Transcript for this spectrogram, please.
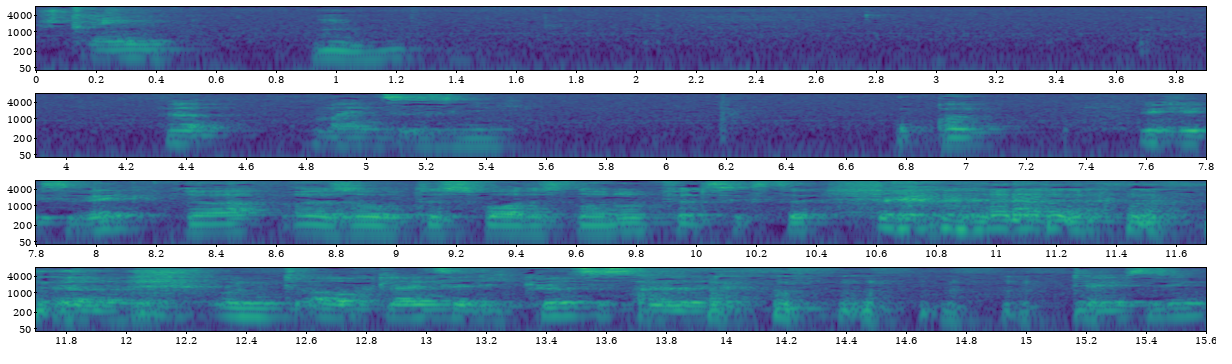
streng. Mhm. Ja, meins ist es nicht. Okay. Ich leg sie weg Ja, also das war das 49. äh, und auch gleichzeitig kürzeste Tasting.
